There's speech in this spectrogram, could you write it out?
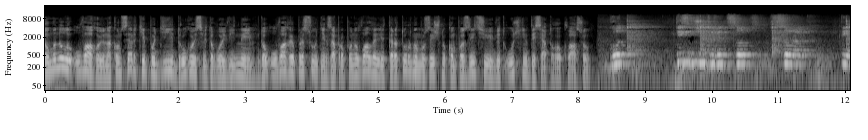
Не оминули увагою на концерті події Другої світової війни. До уваги присутніх запропонували літературно-музичну композицію від учнів 10 класу. Год 1941.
